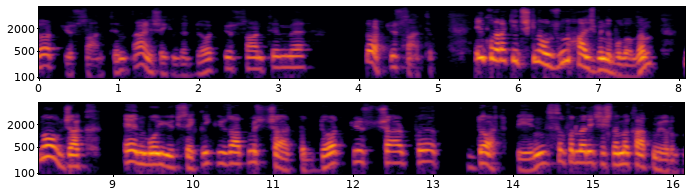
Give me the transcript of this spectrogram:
400 santim. Aynı şekilde 400 santim ve 400 santim. İlk olarak yetişkin havuzunun hacmini bulalım. Ne olacak? En boy yükseklik 160 çarpı 400 çarpı 4000. Sıfırları hiç işleme katmıyorum.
